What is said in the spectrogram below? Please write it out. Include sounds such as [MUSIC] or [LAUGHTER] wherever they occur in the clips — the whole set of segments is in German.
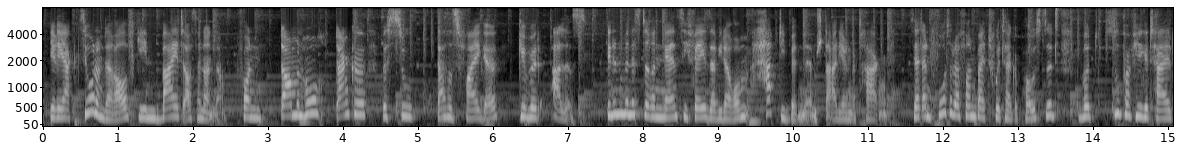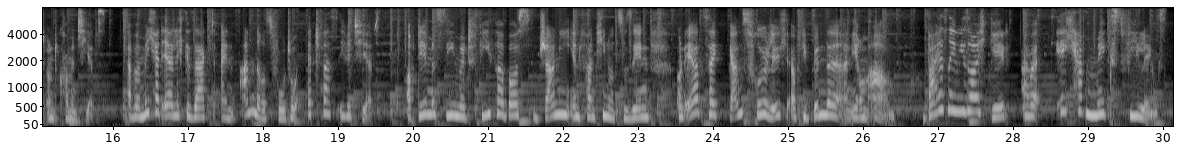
Die Reaktionen darauf gehen weit auseinander. Von Daumen hoch, danke, bis zu das ist feige, gibt alles. Innenministerin Nancy Faeser wiederum hat die Binde im Stadion getragen. Sie hat ein Foto davon bei Twitter gepostet, wird super viel geteilt und kommentiert. Aber mich hat ehrlich gesagt ein anderes Foto etwas irritiert. Auf dem ist sie mit FIFA-Boss Gianni Infantino zu sehen und er zeigt ganz fröhlich auf die Binde an ihrem Arm. Weiß nicht, wie es euch geht, aber ich habe mixed feelings.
